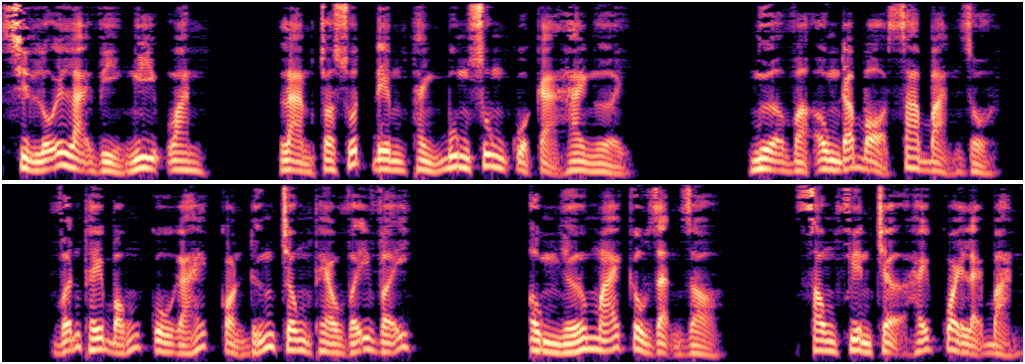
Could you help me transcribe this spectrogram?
xin lỗi lại vì nghi oan, làm cho suốt đêm thành bung sung của cả hai người. Ngựa và ông đã bỏ xa bản rồi vẫn thấy bóng cô gái còn đứng trông theo vẫy vẫy. Ông nhớ mãi câu dặn dò, xong phiên chợ hãy quay lại bản.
